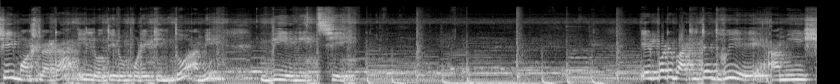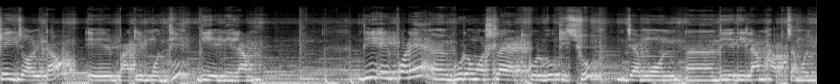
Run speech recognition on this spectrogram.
সেই মশলাটা এই লতির উপরে কিন্তু আমি দিয়ে নিচ্ছি। এরপরে বাটিটা ধুয়ে আমি সেই জলটাও এর বাটির মধ্যে দিয়ে নিলাম। দিয়ে এরপরে গুঁড়ো মশলা অ্যাড করব কিছু। যেমন দিয়ে দিলাম হাফ চামচ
